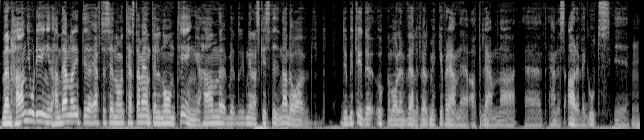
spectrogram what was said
men han gjorde ju inget, han lämnade inte efter sig något testament eller någonting. Han, medan Kristina då det betydde uppenbarligen väldigt, väldigt mycket för henne att lämna eh, hennes arvegods i mm.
